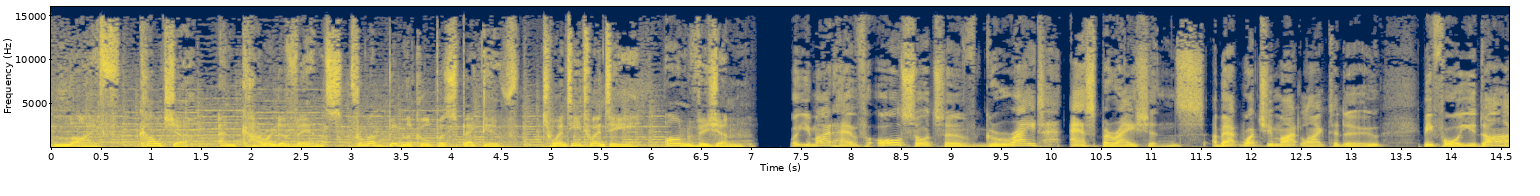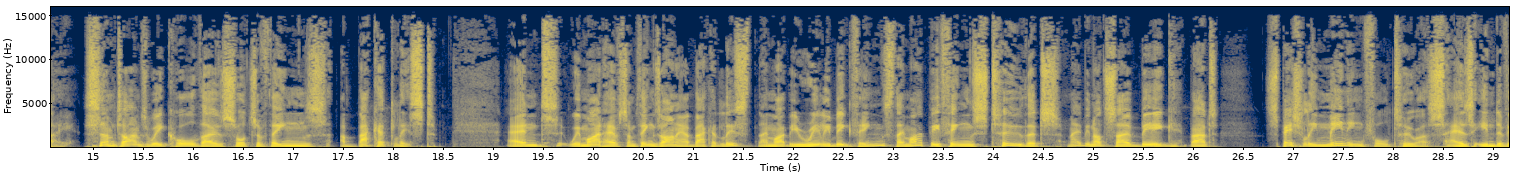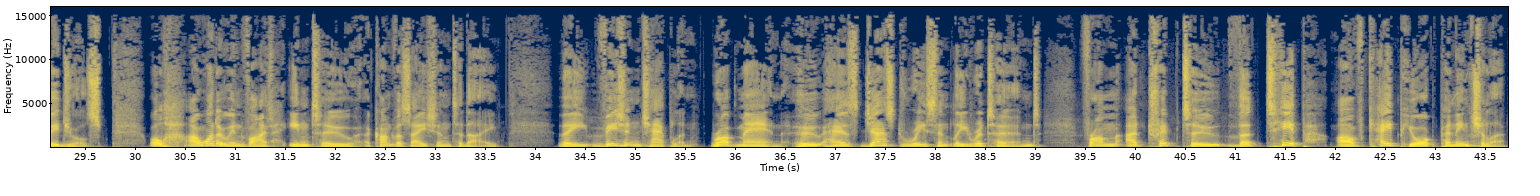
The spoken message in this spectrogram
Life, culture, and current events from a biblical perspective. 2020 on Vision. Well, you might have all sorts of great aspirations about what you might like to do before you die. Sometimes we call those sorts of things a bucket list. And we might have some things on our bucket list. They might be really big things. They might be things too that maybe not so big, but especially meaningful to us as individuals. Well, I want to invite into a conversation today the Vision Chaplain, Rob Mann, who has just recently returned from a trip to the tip of Cape York Peninsula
